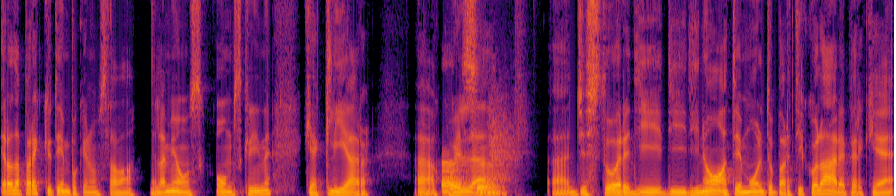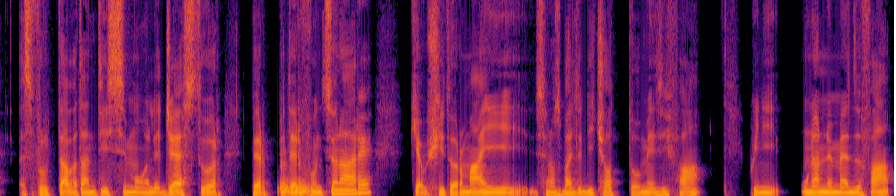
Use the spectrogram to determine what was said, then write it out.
era da parecchio tempo che non stava nella mia home screen, che è Clear, uh, quel ah, sì. uh, gestore di, di, di, note molto particolare perché sfruttava tantissimo le gesture per poter mm-hmm. funzionare, che è uscito ormai, se non sbaglio, 18 mesi fa, quindi un anno e mezzo fa,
